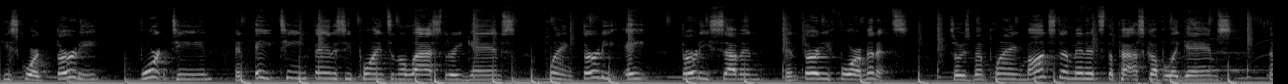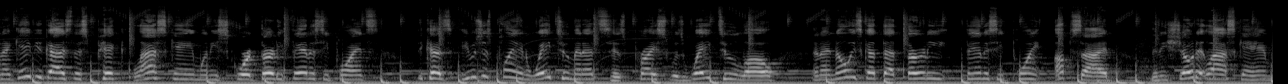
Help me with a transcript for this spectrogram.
He scored 30, 14, and 18 fantasy points in the last three games, playing 38, 37, and 34 minutes. So he's been playing monster minutes the past couple of games. And I gave you guys this pick last game when he scored 30 fantasy points because he was just playing way too minutes. His price was way too low. And I know he's got that 30 fantasy point upside, and he showed it last game.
